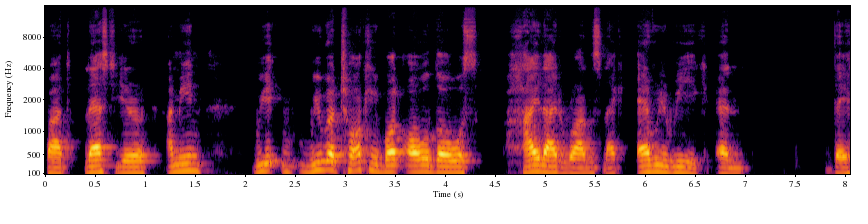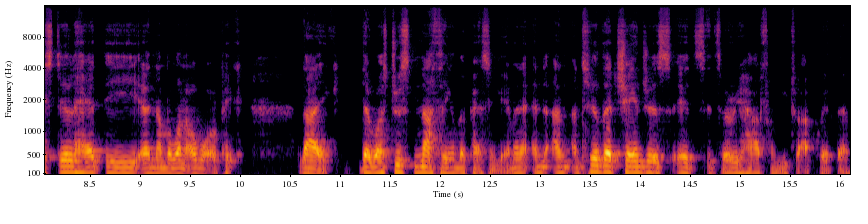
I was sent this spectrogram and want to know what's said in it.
But last year, I mean, we we were talking about all those highlight runs like every week, and they still had the uh, number one overall pick. Like there was just nothing in the passing game, and, and, and until that changes, it's it's very hard for me to upgrade them.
